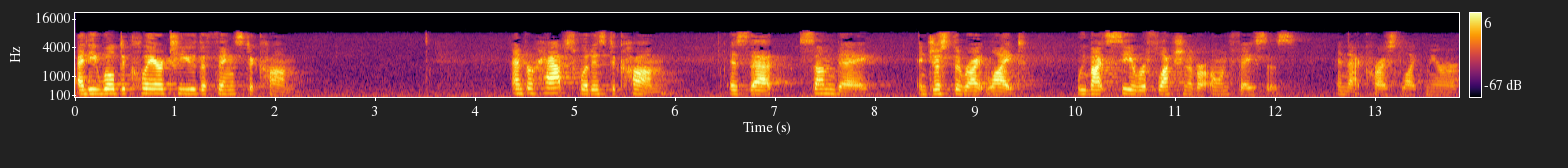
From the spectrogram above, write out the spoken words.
and he will declare to you the things to come. And perhaps what is to come is that someday, in just the right light, we might see a reflection of our own faces in that Christ like mirror.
